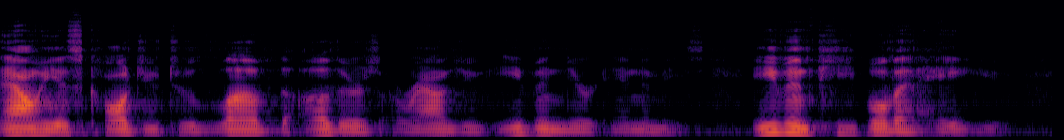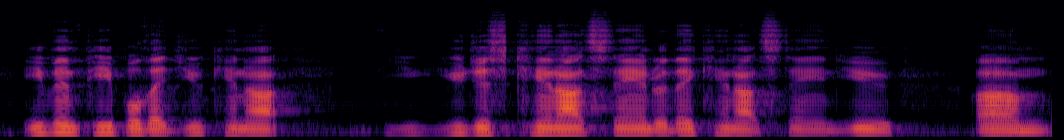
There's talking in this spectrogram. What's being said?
now He has called you to love the others around you, even your enemies, even people that hate you, even people that you cannot you, just cannot stand or they cannot stand you um,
